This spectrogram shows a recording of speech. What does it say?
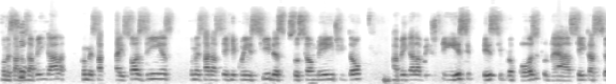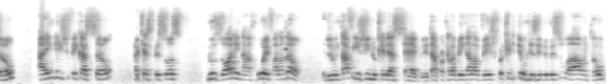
Começaram Sim. a usar bengala, começaram a sair sozinhas, começaram a ser reconhecidas socialmente. Então, a Bengala Verde tem esse, esse propósito, né? a aceitação, a identificação, para que as pessoas nos olhem na rua e falem: não, ele não está fingindo que ele é cego, ele está com aquela bengala verde porque ele tem um resíduo visual. Então,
